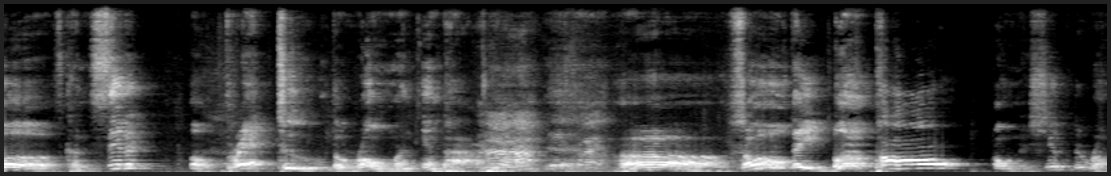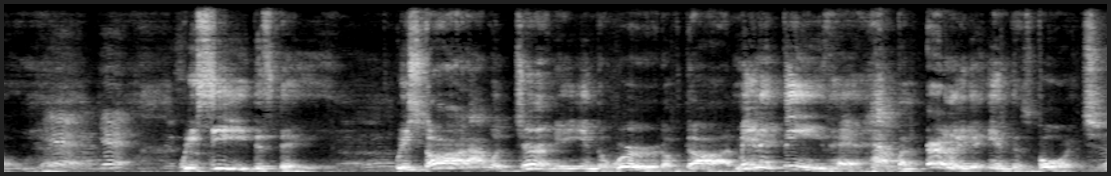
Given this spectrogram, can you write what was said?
Was considered a threat to the Roman Empire. Uh-huh. Right. Oh, so they booked Paul on the ship to Rome. Yeah. Yeah. We see this day. We start our journey in the Word of God. Many things had happened earlier in this voyage,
